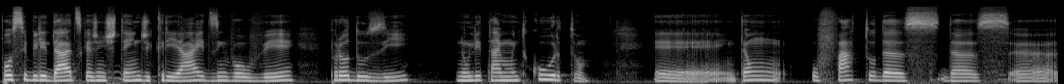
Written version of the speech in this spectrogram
possibilidades que a gente tem de criar e desenvolver, produzir num lead time muito curto. É, então, o fato das, das uh,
